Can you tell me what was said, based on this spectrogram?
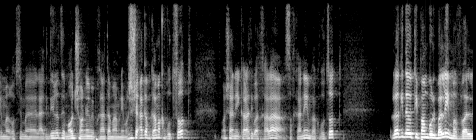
אם רוצים להגדיר את זה, מאוד שונה מבחינת המאמנים. אני חושב שאגב, גם הקבוצות, מה שאני קלטתי בהתחלה, השחקנים והקבוצות, לא אגיד היו טיפה מבולבלים, אבל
